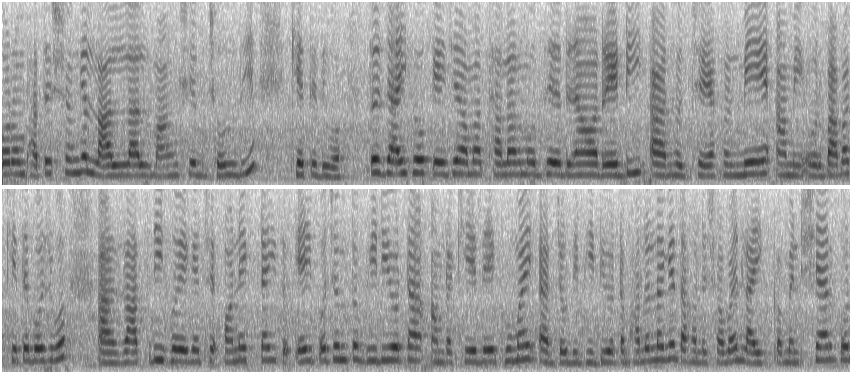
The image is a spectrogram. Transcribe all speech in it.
গরম ভাতের সঙ্গে লাল লাল মাংসের ঝোল দিয়ে খেতে দিব। তো যাই হোক, এই যে আমার থালার মধ্যে নেওয়া রেডি আর হচ্ছে এখন মেয়ে, আমি ওর বাবা খেতে বসবো আর রাত্রি হয়ে গেছে অনেকটাই। তো এই পর্যন্ত ভিডিওটা আমরা খেয়ে দিয়ে ঘুমাই আর যদি ভিডিওটা ভালো লাগে তাহলে সবাই লাইক কমেন্ট শেয়ার করো।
